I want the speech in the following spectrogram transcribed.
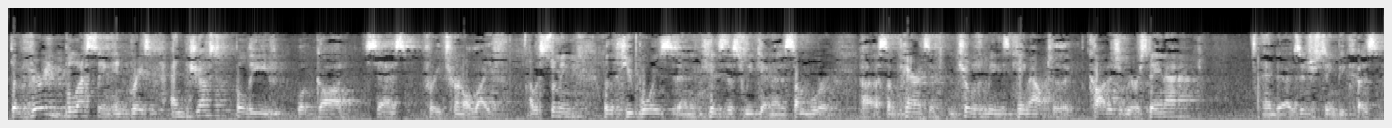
the very blessing in grace, and just believe what God says for eternal life. I was swimming with a few boys and kids this weekend, and some were uh, some parents of children's meetings came out to the cottage that we were staying at. And uh, it was interesting because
